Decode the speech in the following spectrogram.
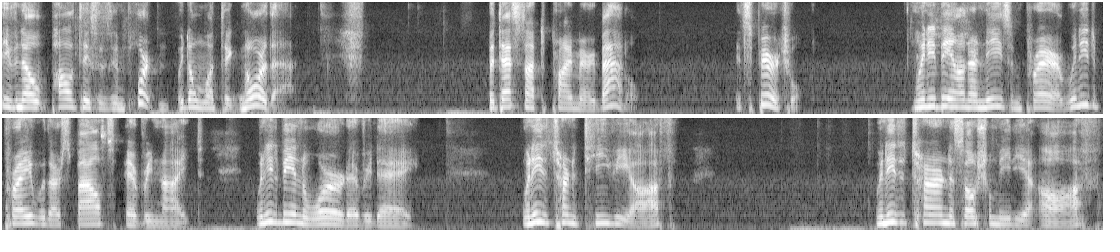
even though politics is important, we don't want to ignore that. But that's not the primary battle. It's spiritual. We need to be on our knees in prayer. We need to pray with our spouse every night. We need to be in the Word every day. We need to turn the TV off. We need to turn the social media off.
